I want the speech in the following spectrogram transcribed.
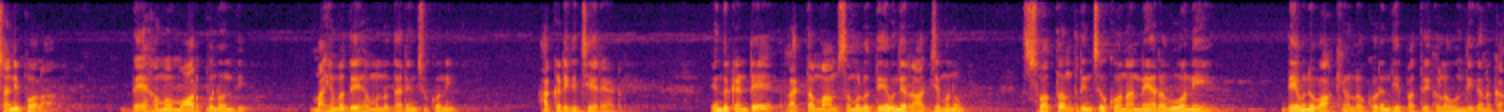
చనిపోలా. దేహము మార్పు నొంది మహిమ దేహమును ధరించుకొని అక్కడికి చేరాడు. ఎందుకంటే రక్త మాంసములు దేవుని రాజ్యమును స్వతంత్రించుకొన నేరవు అని దేవుని వాక్యంలో కొరింది పత్రికలో ఉంది గనుక.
